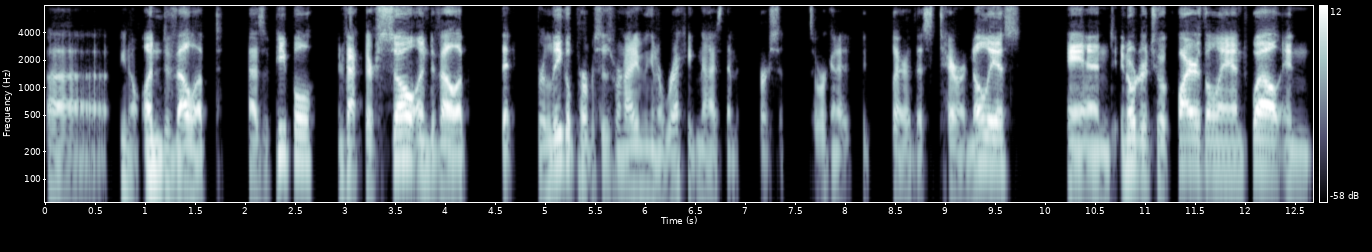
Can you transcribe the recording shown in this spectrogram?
uh, you know, undeveloped as a people. In fact, they're so undeveloped that for legal purposes, we're not even going to recognize them a person. So we're going to declare this terra nullius. And in order to acquire the land, well, in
